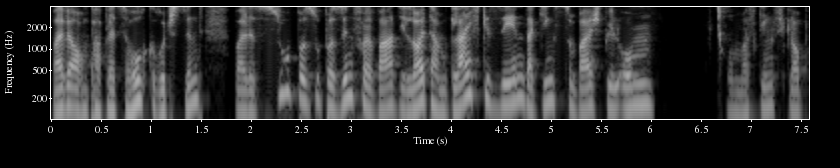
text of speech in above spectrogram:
weil wir auch ein paar Plätze hochgerutscht sind, weil das super, super sinnvoll war. Die Leute haben gleich gesehen, da ging es zum Beispiel um, um was ging es, ich glaube,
